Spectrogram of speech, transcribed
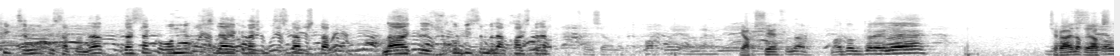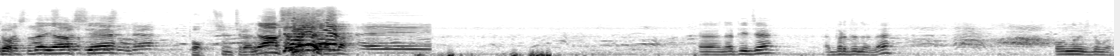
psixik chimlik hisoblanadi dastlabki o'n minut ichida yoki besh minut ichida shundoq nihoyatda yuqur besim bilan qarshi taraf. Yaxshi. ular madom ko'raylik Chiroyli, yaxshi top. boshida yaxshi To'xtatishim chiroyli. yaxshi E, natija e, birda nol o'ninchi nomer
